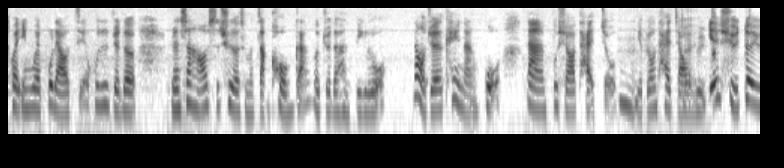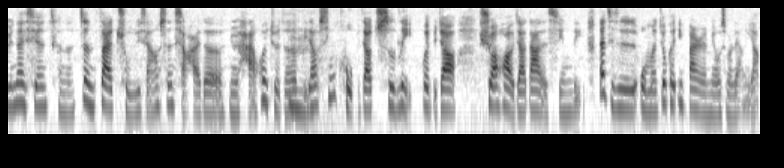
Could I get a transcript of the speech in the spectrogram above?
会因为不了解，或是觉得人生好像失去了什么掌控感，而觉得很低落。那我觉得可以难过，但不需要太久，嗯，也不用太焦虑。也许对于那些可能正在处于想要生小孩的女孩，会觉得比较辛苦，嗯、比较吃力，会比较需要花比较大的心力。但其实我们就跟一般人没有什么两样。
